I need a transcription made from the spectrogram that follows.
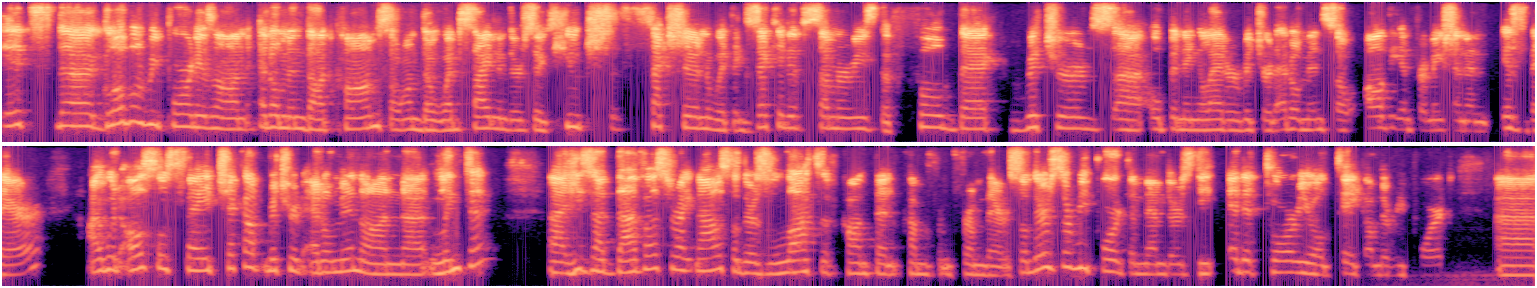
It's the global report is on edelman.com, so on the website, and there's a huge section with executive summaries, the full deck, Richard's uh, opening letter, Richard Edelman. So all the information is there. I would also say check out Richard Edelman on uh, LinkedIn. Uh, he's at Davos right now, so there's lots of content coming from, from there. So there's a report, and then there's the editorial take on the report. Uh,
